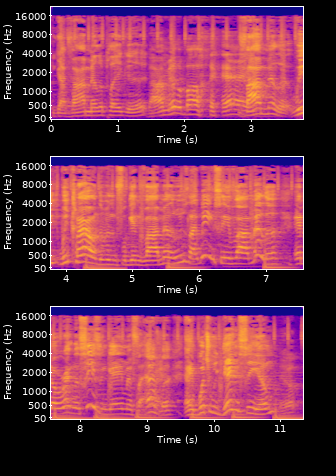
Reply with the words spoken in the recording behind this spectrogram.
You got Von Miller play good. Von Miller ball. Hey. Von Miller. We we clowned him for getting Von Miller. We was like, we ain't seen Von Miller in no regular season game in forever. And which we didn't see him Yep,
